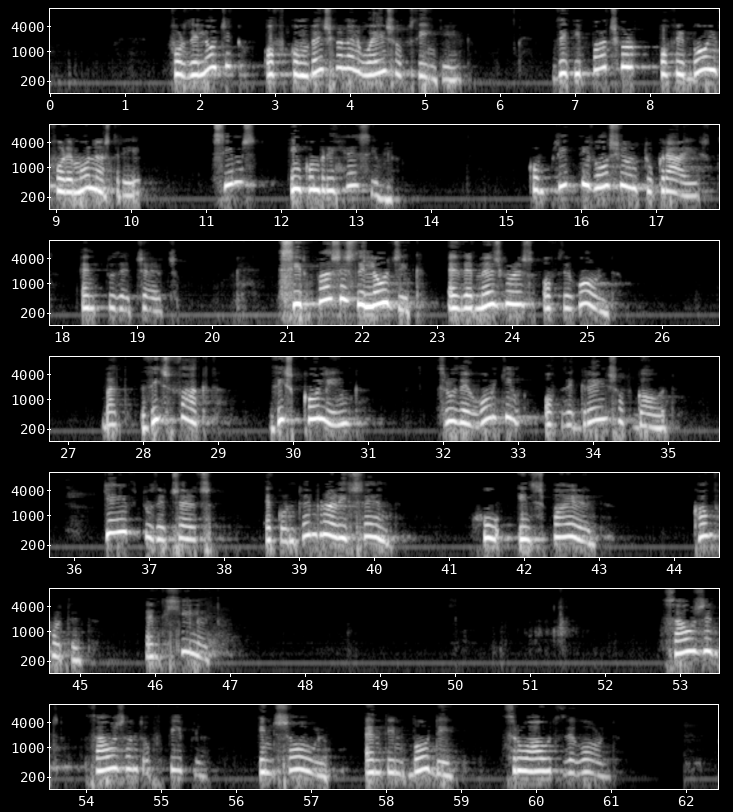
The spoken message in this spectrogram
For the logic of conventional ways of thinking, the departure of a boy for a monastery seems incomprehensible. Complete devotion to Christ and to the Church surpasses the logic and the measures of the world. But this fact, this calling, through the working of the grace of God, gave to the Church a contemporary saint who inspired, comforted, and healed. Thousands, thousands of people in soul and in body throughout the world.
